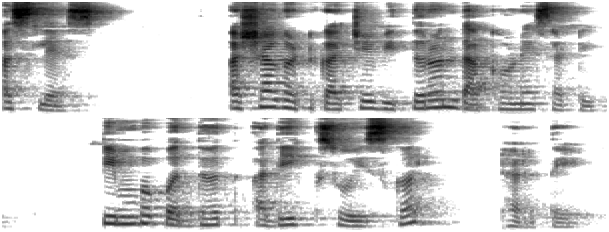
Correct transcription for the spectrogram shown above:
असल्यास अशा घटकाचे वितरण दाखवण्यासाठी टिंब पद्धत अधिक सोयीस्कर ठरते.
